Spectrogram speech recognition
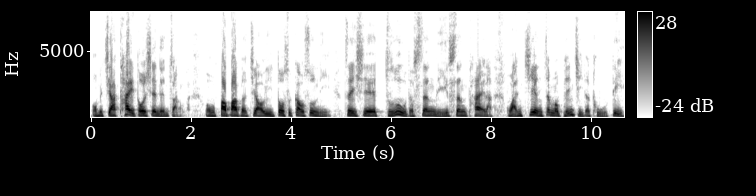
我们家太多仙人掌了。我爸爸的教育都是告诉你这些植物的生理生态啦，环境这么贫瘠的土地，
